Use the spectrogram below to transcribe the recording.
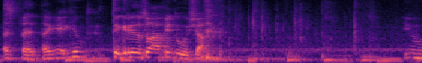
aspetta, che... che... Ti credo sulla fiducia. Io...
